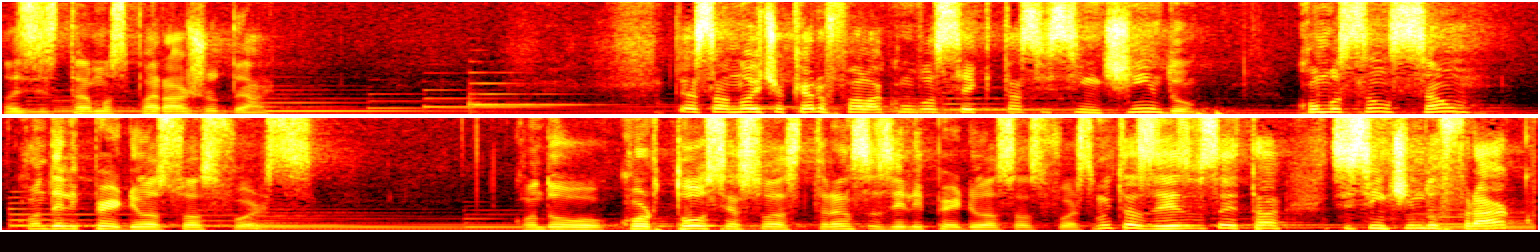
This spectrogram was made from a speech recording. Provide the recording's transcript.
nós estamos para ajudar. Então, essa noite eu quero falar com você que está se sentindo como Sansão quando ele perdeu as suas forças. Quando cortou-se as suas tranças, ele perdeu as suas forças. Muitas vezes você está se sentindo fraco,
